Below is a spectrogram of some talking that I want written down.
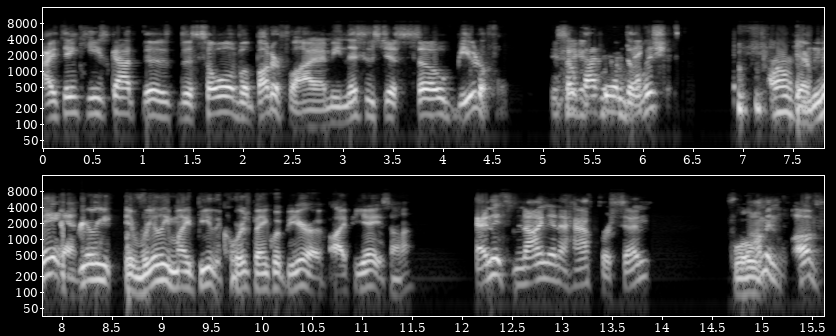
I think he's got the the soul of a butterfly. I mean, this is just so beautiful. It's so like goddamn delicious. Oh Yeah. man, It really, it really might be the Coors Banquet beer of IPAs, huh? and it's nine and a half percent. I'm in love.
